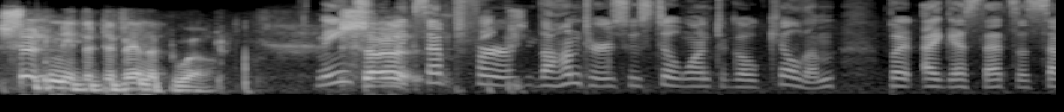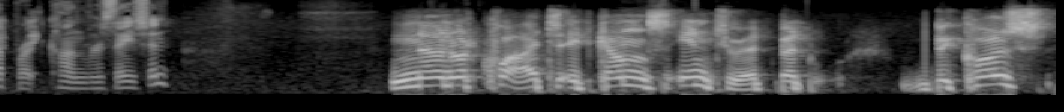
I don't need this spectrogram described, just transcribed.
certainly the developed world. Mainstream, so, except for the hunters who still want to go kill them, but I guess that's a separate conversation. No, not quite. It comes into it, but because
